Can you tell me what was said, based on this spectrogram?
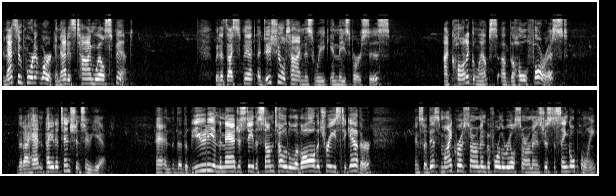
And that's important work, and that is time well spent. But as I spent additional time this week in these verses, I caught a glimpse of the whole forest that I hadn't paid attention to yet. And the, the beauty and the majesty, the sum total of all the trees together, and so this micro sermon before the real sermon is just a single point.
